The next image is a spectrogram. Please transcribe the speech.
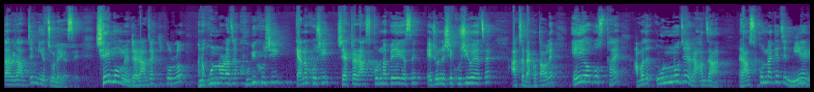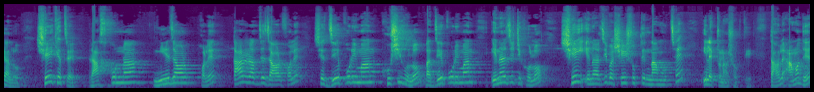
তার রাজ্যে নিয়ে চলে গেছে। সেই মোমেন্টে রাজা কি করল? মানে অন্য রাজা খুবই খুশি। কেন খুশি? সে একটা রাজকন্যা পেয়ে গেছে। এই জন্য সে খুশি হয়েছে। আচ্ছা দেখো, তাহলে এই অবস্থায় আমাদের অন্য যে রাজা, রাজকন্যাকে যে নিয়ে গেল, সেই ক্ষেত্রে রাজকন্যা নিয়ে যাওয়ার ফলে, তার রাজ্যে যাওয়ার ফলে সে যে পরিমাণ খুশি হলো বা যে পরিমাণ এনার্জেটিক হলো, সেই এনার্জি বা সেই শক্তির নাম হচ্ছে ইলেকট্রন আসক্তি। তাহলে আমাদের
